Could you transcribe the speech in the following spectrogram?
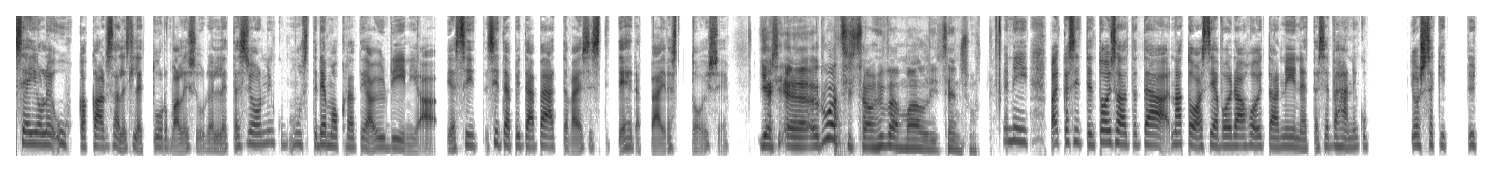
se ei ole uhka kansalliselle turvallisuudelle, että se on niin kuin musta demokratia ydin ja, ja sit, sitä pitää päättäväisesti tehdä päivästä toiseen. Ja äh, Ruotsissa on hyvä malli sen suhteen. Niin, vaikka sitten toisaalta tämä NATO-asia voidaan hoitaa niin, että se vähän niin kuin jossakin nyt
